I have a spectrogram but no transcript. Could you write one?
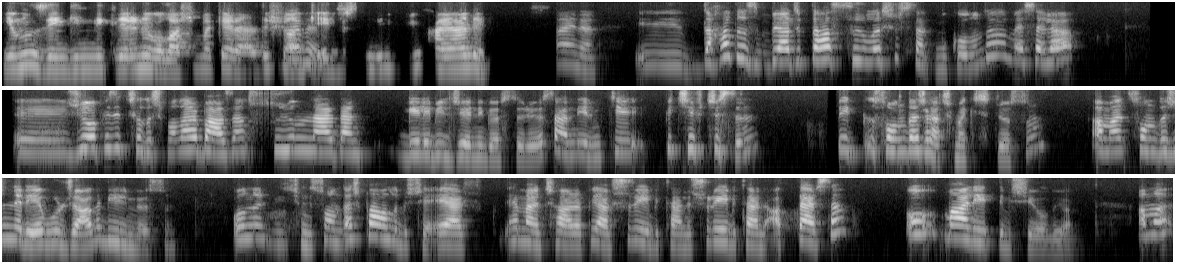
yanın zenginliklerine ulaşmak herhalde şu anki Evet. endüstrinin en büyük hayali. Aynen. Ee, daha da birazcık daha sığlaşırsak bu konuda mesela e, jeofizik çalışmalar bazen suyun nereden gelebileceğini gösteriyor. Sen diyelim ki bir çiftçisin, bir sondaj açmak istiyorsun ama sondajı nereye vuracağını bilmiyorsun. Onun şimdi sondaj pahalı bir şey. Eğer hemen çağırıp ya şuraya bir tane, şuraya bir tane at dersen O maliyetli bir şey oluyor. Ama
